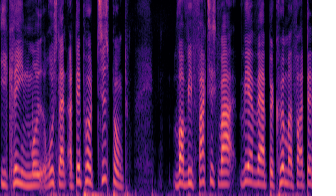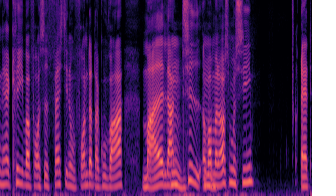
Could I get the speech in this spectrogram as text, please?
i krigen mod Rusland, og det på et tidspunkt, hvor vi faktisk var ved at være bekymret for, at den her krig var for at sidde fast i nogle fronter, der kunne vare meget lang mm. tid, og mm. hvor man også må sige, at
